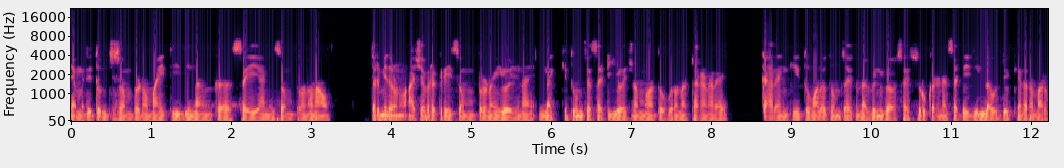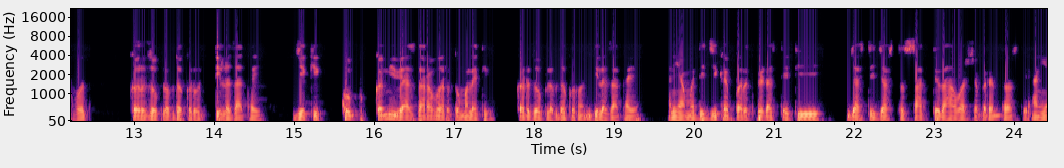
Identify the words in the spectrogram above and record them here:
यामध्ये तुमची संपूर्ण माहिती दिनांक सही आणि संपूर्ण नाव. तर मित्रांनो अशा प्रकारे ही संपूर्ण योजना आहे. नक्की तुमच्यासाठी योजना महत्त्वपूर्ण ठरणार आहे. कारण की तुम्हाला तुमचा एक नवीन व्यवसाय सुरू करण्यासाठी जिल्हा उद्योग केंद्रामार्फत कर्ज उपलब्ध करून दिलं जात आहे. जे की खूप कमी व्याजदरावर तुम्हाला ते कर्ज उपलब्ध करून दिलं जात आहे. आणि यामध्ये जी काही परतफेड असते ती जास्तीत जास्त सात ते दहा वर्षापर्यंत असते. आणि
